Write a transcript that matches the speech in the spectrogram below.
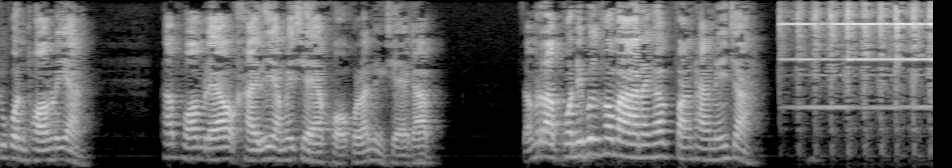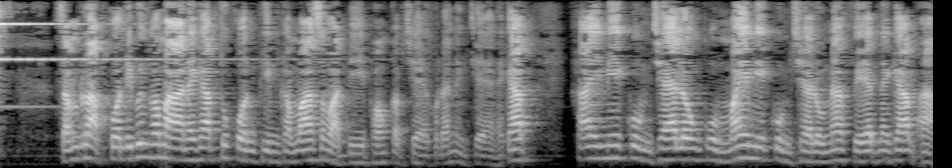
ทุกคนพร้อมหรือยังถ้าพร้อมแล้วใครที่ยังไม่แชร์ขอคนละหนึ่งแชร์ครับสำหรับคนที่เพิ่งเข้ามานะครับ ฟังทางนี้จ้ะสำหรับคนที่เพิ่งเข้ามานะครับ ทุกคนพิมพ์คำว่าสวัสดีพร้อมกับแชร์คนละหนึ่งแชร์นะครับ ใครมีกลุ่มแชร์ลงกลุ่ม ไม่มีกลุ่มแชร์ลงหน้าเฟซนะครับอะ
